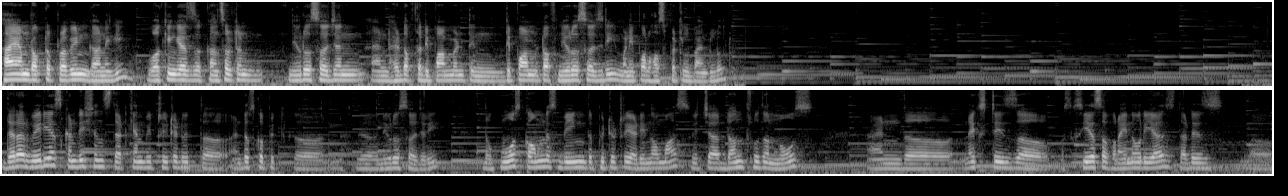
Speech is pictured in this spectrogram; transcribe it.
Hi, I'm Dr. Praveen Ganigi, working as a consultant neurosurgeon and head of the department in Department of Neurosurgery, Manipal Hospital, Bangalore. There are various conditions that can be treated with uh, endoscopic uh, neurosurgery. The most commonest being the pituitary adenomas, which are done through the nose, and uh, next is uh, CSF rhinorrheas, that is uh,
